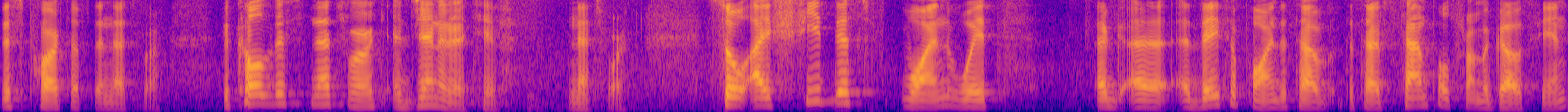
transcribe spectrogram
this part of the network. We call this network a generative network. So I feed this one with a, a, a data point that I've, that I've sampled from a Gaussian,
